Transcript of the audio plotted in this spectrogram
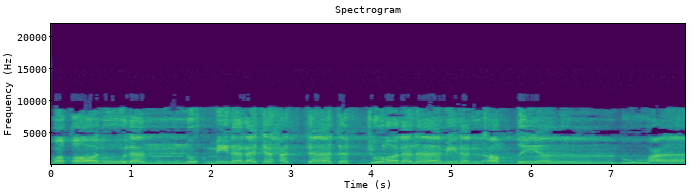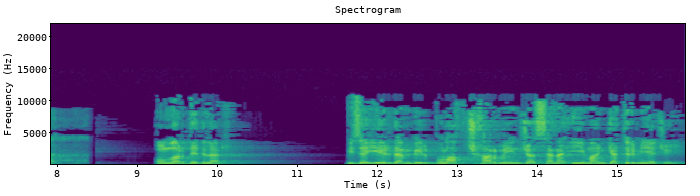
وَقَالُوا لَن نُّؤْمِنَ لَكَ حَتَّى تَفْجُرَ لَنَا مِنَ الْأَرْضِ يَنبُوعًا Onlar dedilər, bizə yerdən bir bulaq çıxarmayınca sənə iman gətirməyəcəyik.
